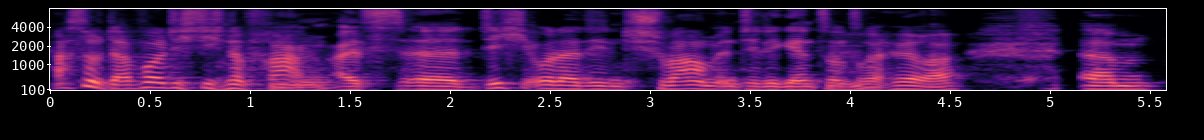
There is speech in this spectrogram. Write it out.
ach so, da wollte ich dich noch fragen, mhm. als äh, dich oder den Schwarmintelligenz mhm. unserer Hörer. Ähm,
